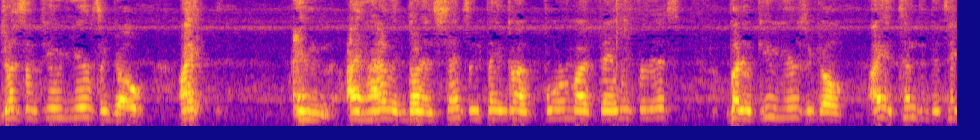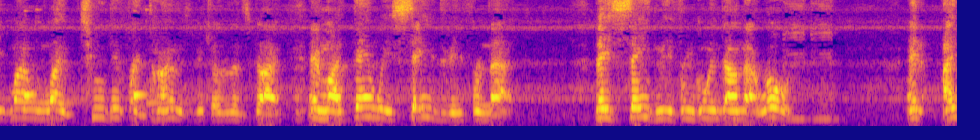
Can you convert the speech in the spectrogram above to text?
just a few years ago, I and I haven't done it since. And thank God for my family for this. But a few years ago, I attempted to take my own life two different times because of this guy, and my family saved me from that. They saved me from going down that road. And I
